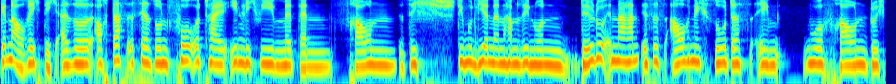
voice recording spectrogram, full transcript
Genau, richtig. Also auch das ist ja so ein Vorurteil, ähnlich wie mit, wenn Frauen sich stimulieren, dann haben sie nur ein Dildo in der Hand. Ist es auch nicht so, dass eben nur Frauen durch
